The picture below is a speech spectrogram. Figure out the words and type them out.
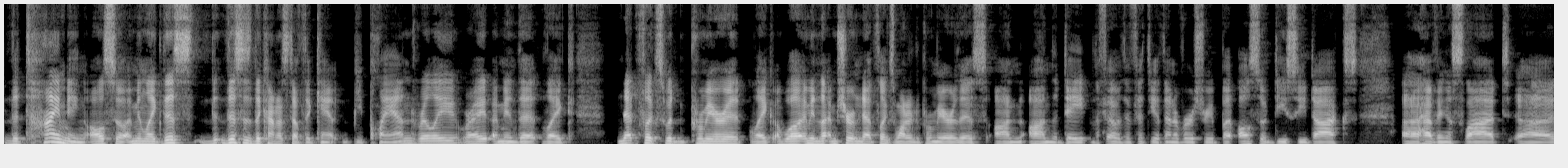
the timing also. I mean, like this this is the kind of stuff that can't be planned really, right? I mean that like Netflix would premiere it like well, I mean, I'm sure Netflix wanted to premiere this on on the date the, the 50th anniversary, but also DC Docs uh, having a slot uh,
